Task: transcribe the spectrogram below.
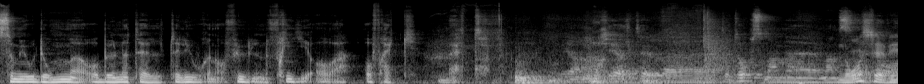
som jo dumme og bundet til, til jorden, og fuglen fri og, og frekk. Nettopp. Ja, ikke helt til, eh, til topps, men man Nå ser vi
